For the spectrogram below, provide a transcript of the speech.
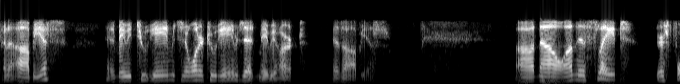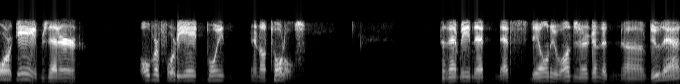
kind of obvious and maybe two games, you know, one or two games that maybe aren't as obvious. Uh, now on this slate, there's four games that are over 48 point, you know, totals. Does that mean that that's the only ones that are going to uh, do that?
